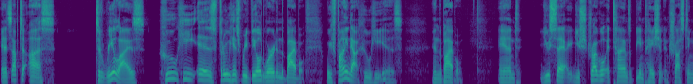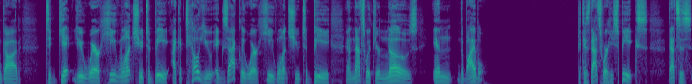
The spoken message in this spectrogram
And it's up to us to realize who he is through his revealed word in the Bible. We find out who he is in the Bible. And you say you struggle at times with being patient and trusting God to get you where he wants you to be. I could tell you exactly where he wants you to be, and that's with your nose in the Bible. Because that's where he speaks. That's his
